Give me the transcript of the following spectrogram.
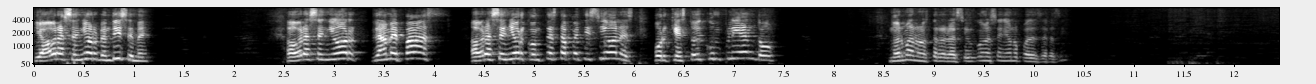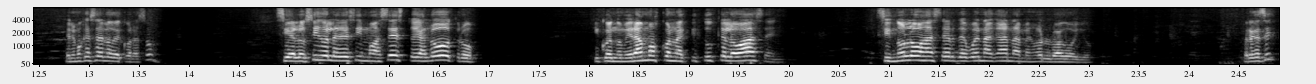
Y ahora, Señor, bendíceme. Ahora, Señor, dame paz. Ahora, Señor, contesta peticiones porque estoy cumpliendo. No, hermano, nuestra relación con el Señor no puede ser así. Tenemos que hacerlo de corazón. Si a los hijos les decimos, haz esto y haz lo otro, y cuando miramos con la actitud que lo hacen, si no lo vas a hacer de buena gana, mejor lo hago yo. ¿Verdad que sí?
